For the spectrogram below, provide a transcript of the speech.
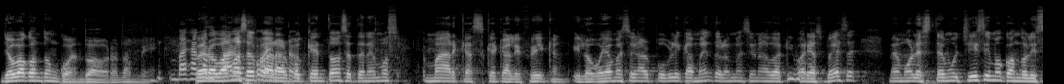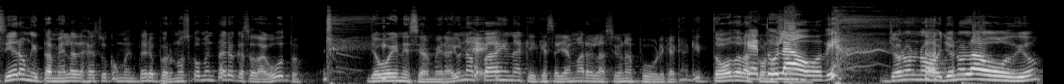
Yo voy a contar un cuento ahora también. Vas a Pero vamos a separar porque entonces tenemos marcas que califican y lo voy a mencionar públicamente, lo he mencionado aquí varias veces. Me molesté muchísimo cuando lo hicieron y también le dejé su comentario, pero unos comentarios que se da gusto. yo voy a iniciar. Mira, hay una página aquí que se llama Relaciones Públicas, que aquí todas las Que tú conocemos. la odias. Yo no, no, yo no la odio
